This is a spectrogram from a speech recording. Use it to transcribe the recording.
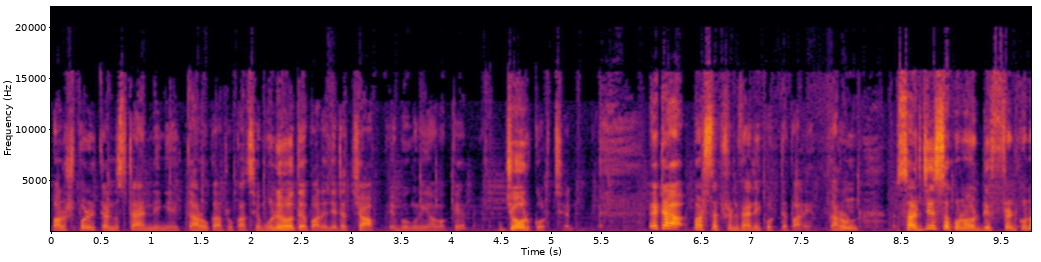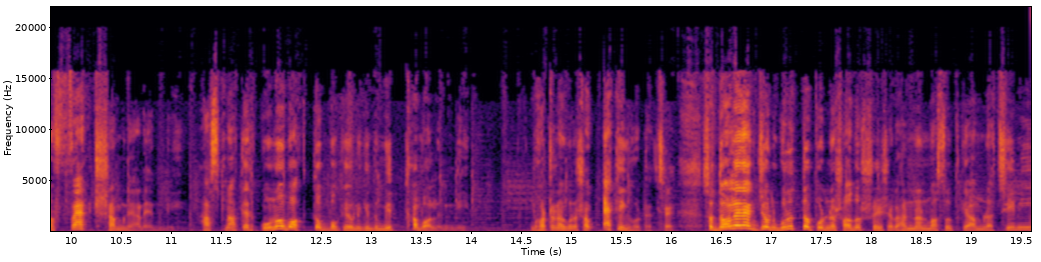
পারস্পরিক আন্ডারস্ট্যান্ডিংয়ে কারও কারও কাছে মনে হতে পারে যে এটা চাপ এবং উনি আমাকে জোর করছেন। এটা পারসেপশন ভ্যারি করতে পারে। কারণ সার্জিসও কোনো ডিফারেন্ট কোনো ফ্যাক্ট সামনে আনেননি। হাসনাতের কোনো বক্তব্যকে উনি কিন্তু মিথ্যা বলেননি। ঘটনাগুলো সব একই ঘটেছে। সো দলের একজন গুরুত্বপূর্ণ সদস্য হিসেবে হান্নান মাসুদকে আমরা চিনি।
